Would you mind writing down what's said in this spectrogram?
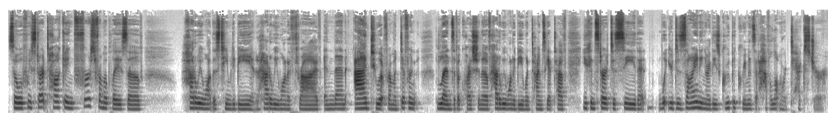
So if we start talking first from a place of, how do we want this team to be and how do we want to thrive? And then add to it from a different lens of a question of how do we want to be when times get tough? You can start to see that what you're designing are these group agreements that have a lot more texture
